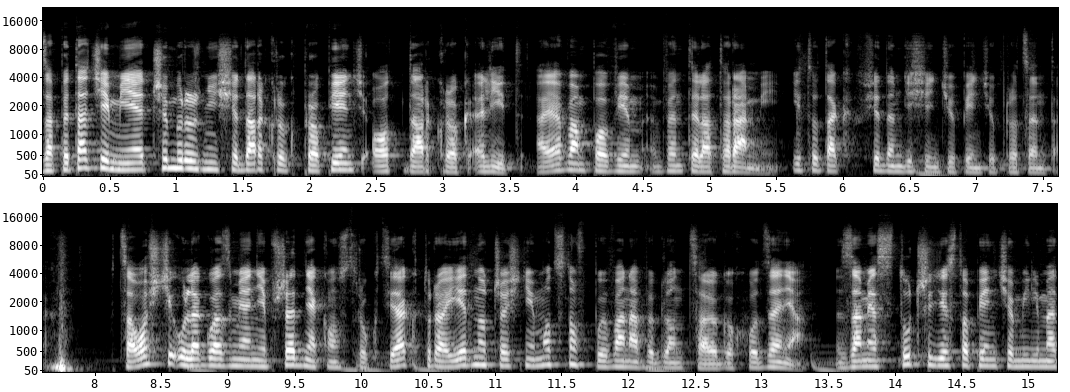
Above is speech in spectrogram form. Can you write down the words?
Zapytacie mnie, czym różni się Dark Rock Pro 5 od Dark Rock Elite, a ja Wam powiem wentylatorami i to tak w 75%. Całości uległa zmianie przednia konstrukcja, która jednocześnie mocno wpływa na wygląd całego chłodzenia. Zamiast 135 mm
